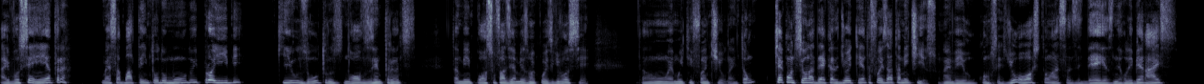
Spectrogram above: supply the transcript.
Aí você entra, começa a bater em todo mundo e proíbe que os outros novos entrantes também possam fazer a mesma coisa que você. Então é muito infantil, né? Então o que aconteceu na década de 80 foi exatamente isso. Né? Veio o consenso de Washington, essas ideias neoliberais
